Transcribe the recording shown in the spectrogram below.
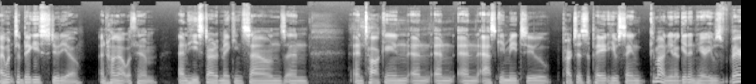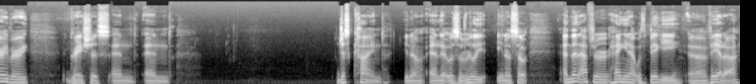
I went to Biggie's studio and hung out with him, and he started making sounds and and talking and and and asking me to participate. He was saying, "Come on, you know, get in here." He was very very gracious and and just kind, you know. And it was a really, you know, so. And then after hanging out with Biggie uh, Vera,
